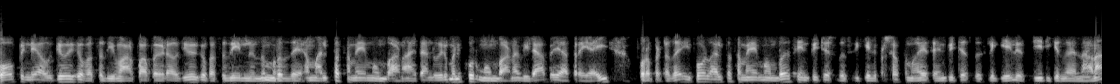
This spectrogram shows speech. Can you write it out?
പോപ്പിന്റെ ഔദ്യോഗിക വസതി മാർപ്പാപ്പയുടെ ഔദ്യോഗിക വസതിയിൽ നിന്നും മൃതദേഹം അല്പസമയം മുമ്പാണ് ഏതാണ്ട് ഒരു മണിക്കൂർ മുമ്പാണ് വിലാപയാത്രയായി പുറപ്പെട്ടത്. ഇപ്പോൾ അല്പസമയം മുമ്പ് സെന്റ് പീറ്റേഴ്സ് ബസിലിക്കയിൽ പ്രശസ്തമായ സെന്റ് പീറ്റേഴ്സ് ബസിലിക്കയിൽ എത്തിയിരിക്കുന്നു എന്നാണ്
